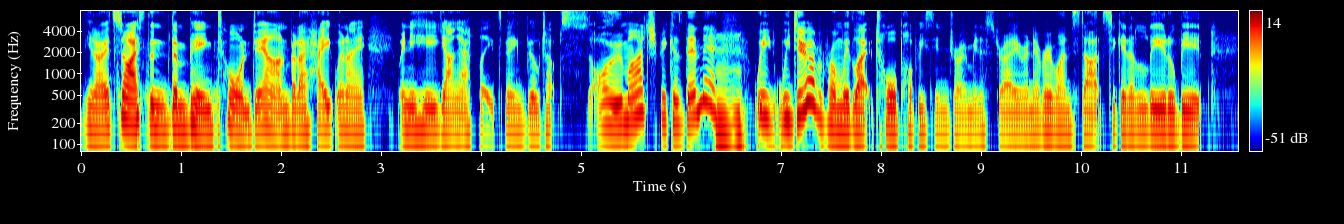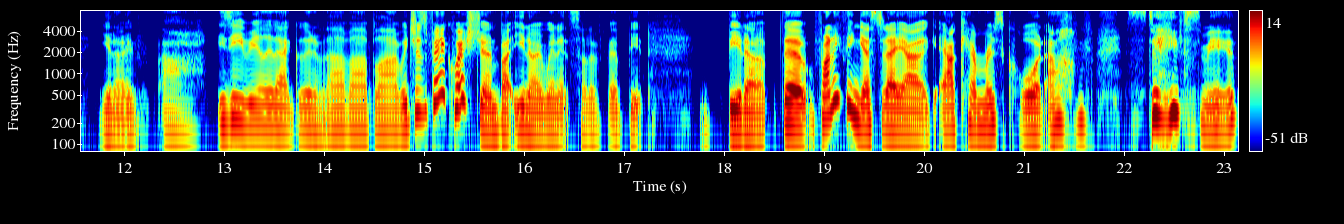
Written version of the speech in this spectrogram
you know it's nice than them being torn down, but I hate when I when you hear young athletes being built up so much because then they're Mm. we we do have a problem with like tall poppy syndrome in Australia, and everyone starts to get a little bit. You know, ah, is he really that good? And blah blah blah, which is a fair question, but you know when it's sort of a bit bitter. The funny thing yesterday, our, our cameras caught um, Steve Smith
